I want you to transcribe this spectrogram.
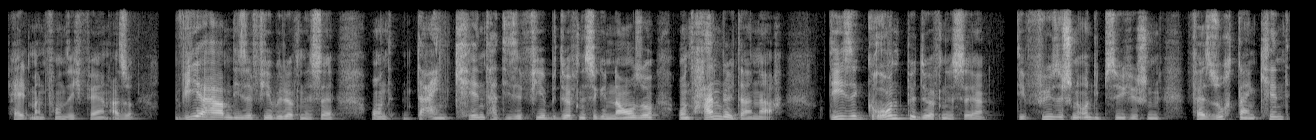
hält man von sich fern. Also wir haben diese vier Bedürfnisse und dein Kind hat diese vier Bedürfnisse genauso und handelt danach. Diese Grundbedürfnisse, die physischen und die psychischen, versucht dein Kind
